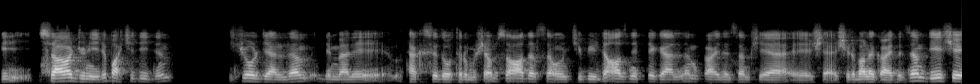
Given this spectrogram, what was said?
bir sırağa günü idi, Bakıda idim yol gəlirəm, deməli taksidə oturmuşam. Saatdırsa 12-1-də Aznetdə gəlirəm, qayıdacam şeyə, e, Şirvana qayıdacam. Deyir ki,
